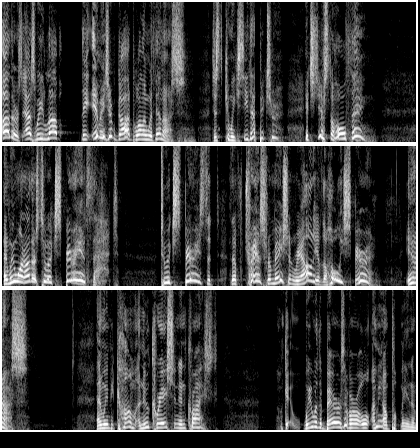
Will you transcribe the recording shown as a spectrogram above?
others as we love the image of God dwelling within us. Just can we see that picture? It shifts the whole thing. And we want others to experience that, to experience the, the transformation reality of the Holy Spirit in us. And we become a new creation in Christ. Okay, we were the bearers of our old, I mean, I'll put me in a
